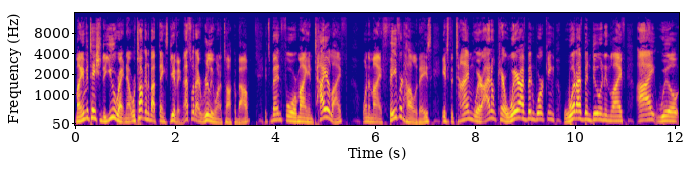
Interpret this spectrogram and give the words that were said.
My invitation to you right now, we're talking about Thanksgiving. That's what I really want to talk about. It's been for my entire life one of my favorite holidays. It's the time where I don't care where I've been working, what I've been doing in life, I will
